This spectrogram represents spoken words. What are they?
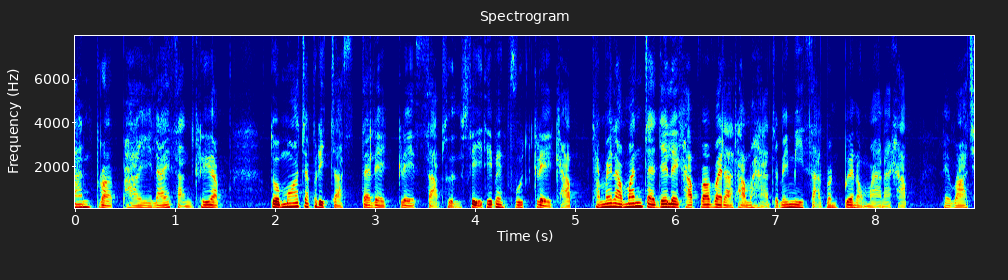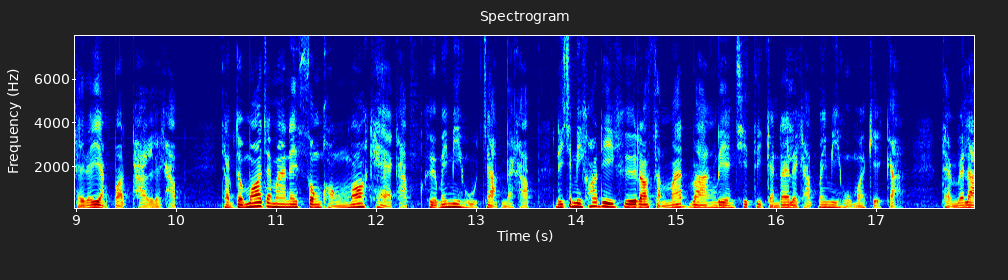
านปลอดภัยไร้สารเคลือบ ตัวหม้อจะผลิตจากสแตเลสเกรด 304 ที่เป็นฟู้ดเกรดครับทำให้เรามั่นใจได้เลยครับว่าเวลาทำอาหารจะไม่มีสารปนเปื้อนออกมานะครับเรียกว่าใช้ได้อย่างปลอดภัยเลยครับแถมตัวหม้อจะมาในทรงของหม้อแขกครับคือไม่มีหูจับนะครับนี่จะมีข้อดีคือเราสามารถวางเรียงชิดติดกันได้เลยครับไม่มีหูมาเกะกะ แถมเวลา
